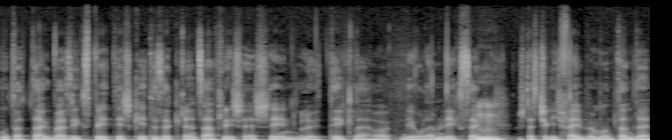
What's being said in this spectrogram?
mutatták be az XP-t, és 2009. április 1-én lőtték le, ha jól emlékszek. Mhm. Most ezt csak így fejből mondtam, de,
